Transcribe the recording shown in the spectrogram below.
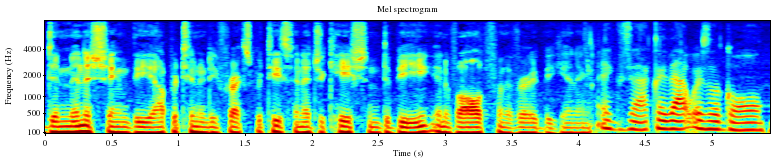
diminishing the opportunity for expertise and education to be involved from the very beginning. Exactly, that was the goal.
